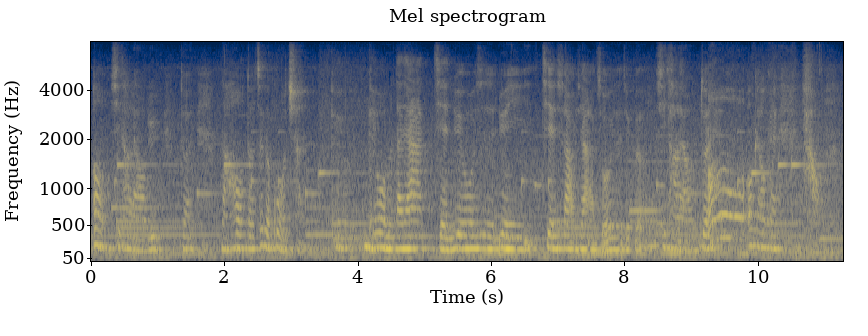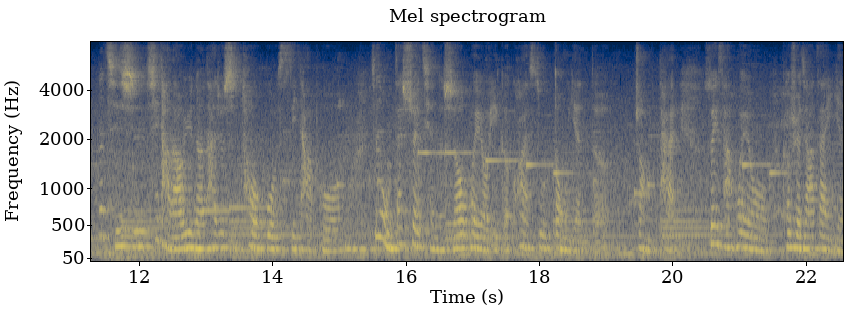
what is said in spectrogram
哦，西塔疗愈，对，然后的这个过程，给给我们大家简略或是愿意介绍一下所谓的这个西塔疗愈，对，哦，OK OK，好，那其实西塔疗愈呢，它就是透过西塔波，就是我们在睡前的时候会有一个快速动眼的状态，所以才会有科学家在研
